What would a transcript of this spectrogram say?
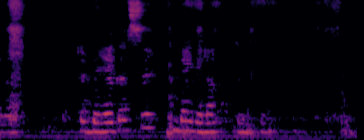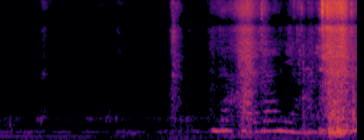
হবে অন্য জায়গায় একটা ব্যাগ আছে ব্যাগে রাখতে হবে দেখা যায়নি আমার সাথে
